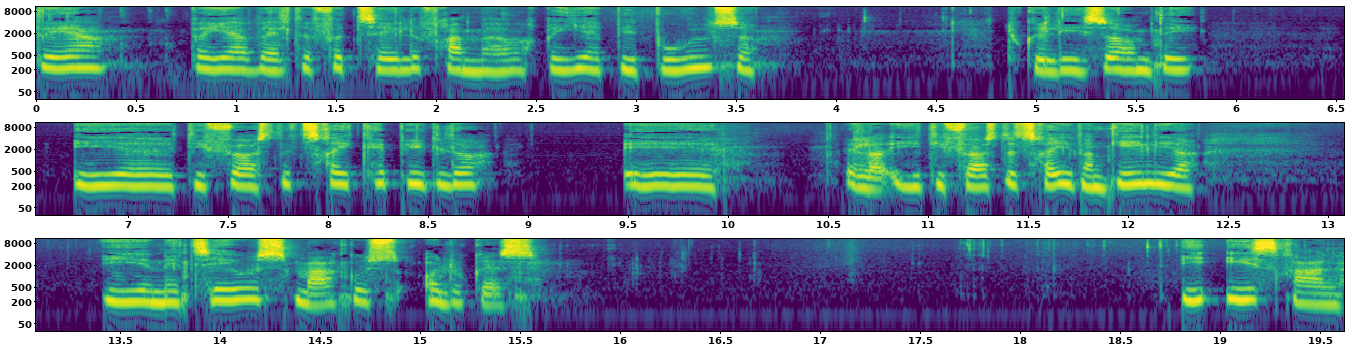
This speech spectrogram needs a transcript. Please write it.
Det er, hvad jeg valgte at fortælle fra Maria bebudelse. Du kan læse om det i øh, de første tre kapitler, øh, eller i de første tre evangelier, i øh, Matthæus, Markus og Lukas. I Israel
